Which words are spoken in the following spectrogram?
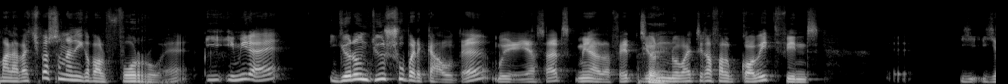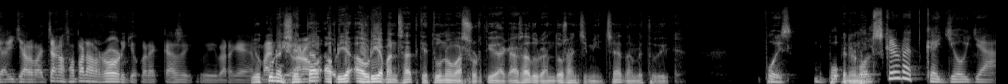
me la vaig passar una mica pel forro, eh? I, i mira, eh? Jo era un tio supercaut, eh? Vull dir, ja saps, mira, de fet, sí. jo no vaig agafar el Covid fins... Eh, I, i, i el vaig agafar per error, jo crec, quasi. Vull dir, perquè jo coneixent no... hauria, hauria pensat que tu no vas sortir de casa durant dos anys i mig, eh? També t'ho dic. Pues, vo Però no. vols creure't que jo ja,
